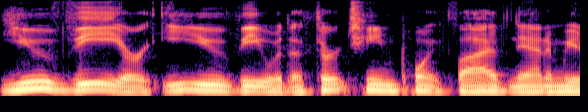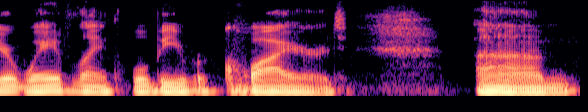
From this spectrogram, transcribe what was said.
UV or EUV with a 13.5 nanometer wavelength will be required. Um,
